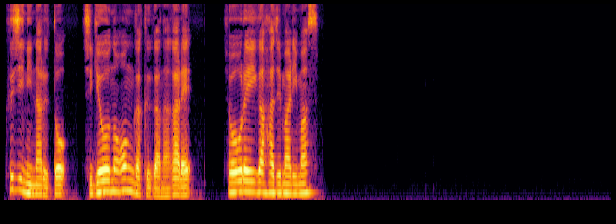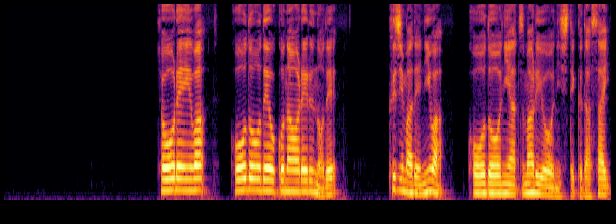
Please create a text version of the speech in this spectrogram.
9時になると始業の音楽が流れ、朝礼が始まります。朝礼は行動で行われるので、9時までには行動に集まるようにしてください。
